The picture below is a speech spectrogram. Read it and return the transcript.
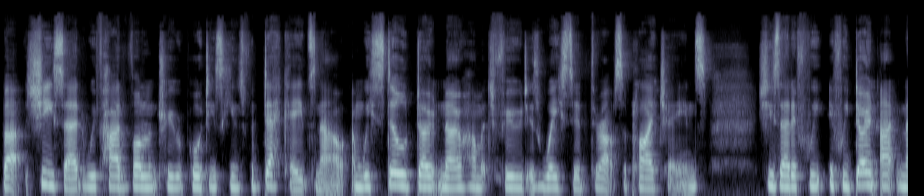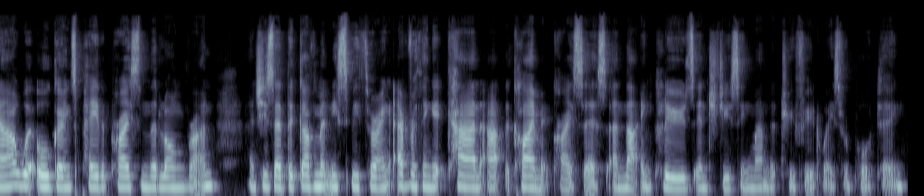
but she said, we've had voluntary reporting schemes for decades now, and we still don't know how much food is wasted throughout supply chains. She said, if we if we don't act now, we're all going to pay the price in the long run. And she said the government needs to be throwing everything it can at the climate crisis, and that includes introducing mandatory food waste reporting.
